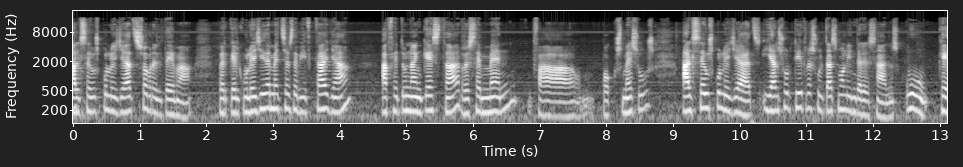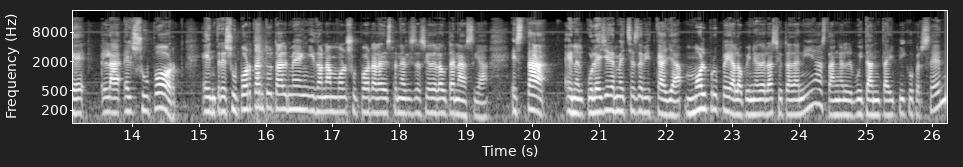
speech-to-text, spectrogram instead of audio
als seus col·legiats sobre el tema, perquè el Col·legi de Metges de Vizcaya ha fet una enquesta recentment, fa pocs mesos, als seus col·legiats i han sortit resultats molt interessants. Un, que la, el suport entre suporten totalment i donen molt suport a la despenalització de l'eutanàsia està en el Col·legi de Metges de Vizcaya molt proper a l'opinió de la ciutadania, està en el 80 i pico per cent,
